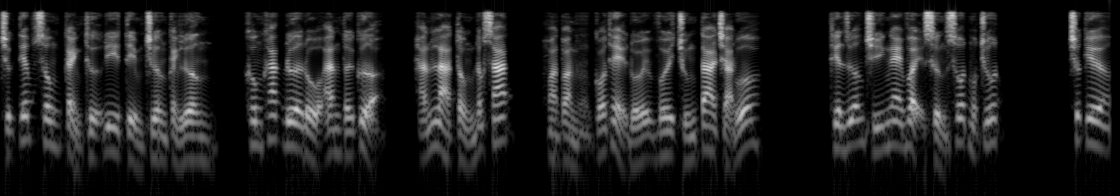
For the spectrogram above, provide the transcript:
trực tiếp xông cảnh thự đi tìm trương cảnh lương, không khác đưa đồ ăn tới cửa, hắn là tổng đốc sát, hoàn toàn có thể đối với chúng ta trả đũa. Thiên dưỡng trí nghe vậy sửng sốt một chút. Trước kia,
